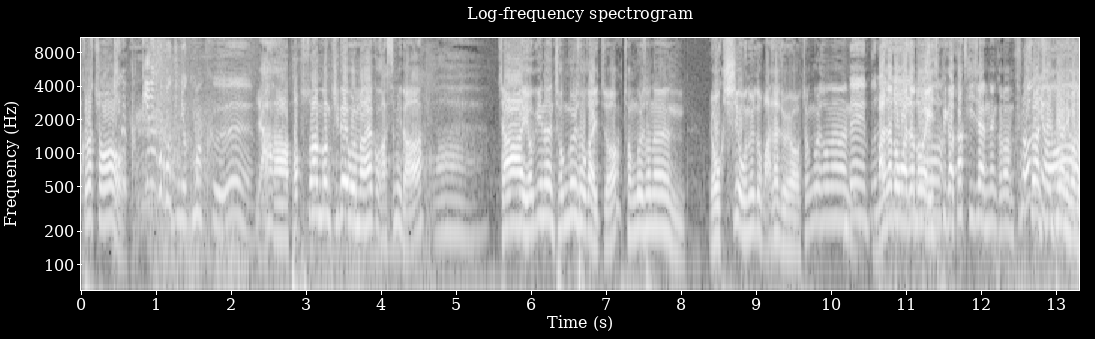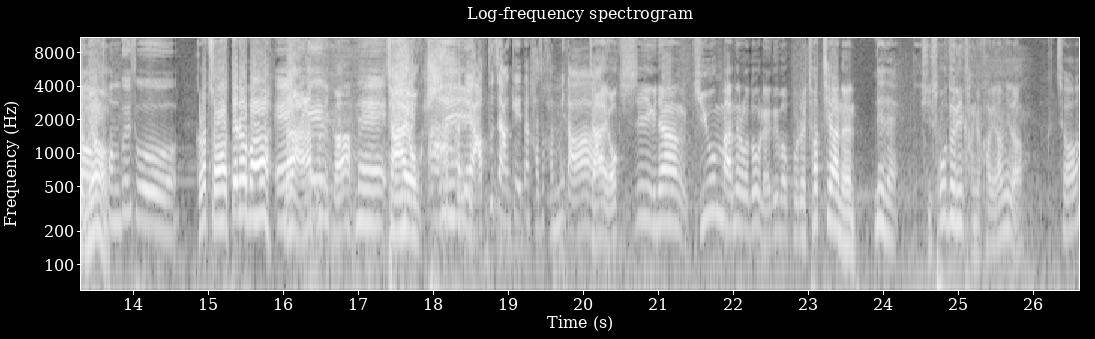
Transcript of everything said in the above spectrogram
그렇죠. 피가 깎이는 거거든요. 그만큼. 야, 법소 한번 기대해 볼 만할 것 같습니다. 와. 자, 여기는 정글소가 있죠. 정글소는 역시 오늘도 맞아줘요. 정글소는 네, 맞아도 맞아도 뭐- HP가 깎이지 않는 그런 특수한 그럼요. 챔피언이거든요. 정글소. 그렇죠. 때려봐. 에, 나안 지금- 아프니까. 네. 자, 역시. 아, 네, 아프지 않게 일단 가져갑니다. 자, 역시 그냥 기운만으로도 red buff를 처치하는 네네. 역시 소들이 강력하긴 합니다. 그쵸.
